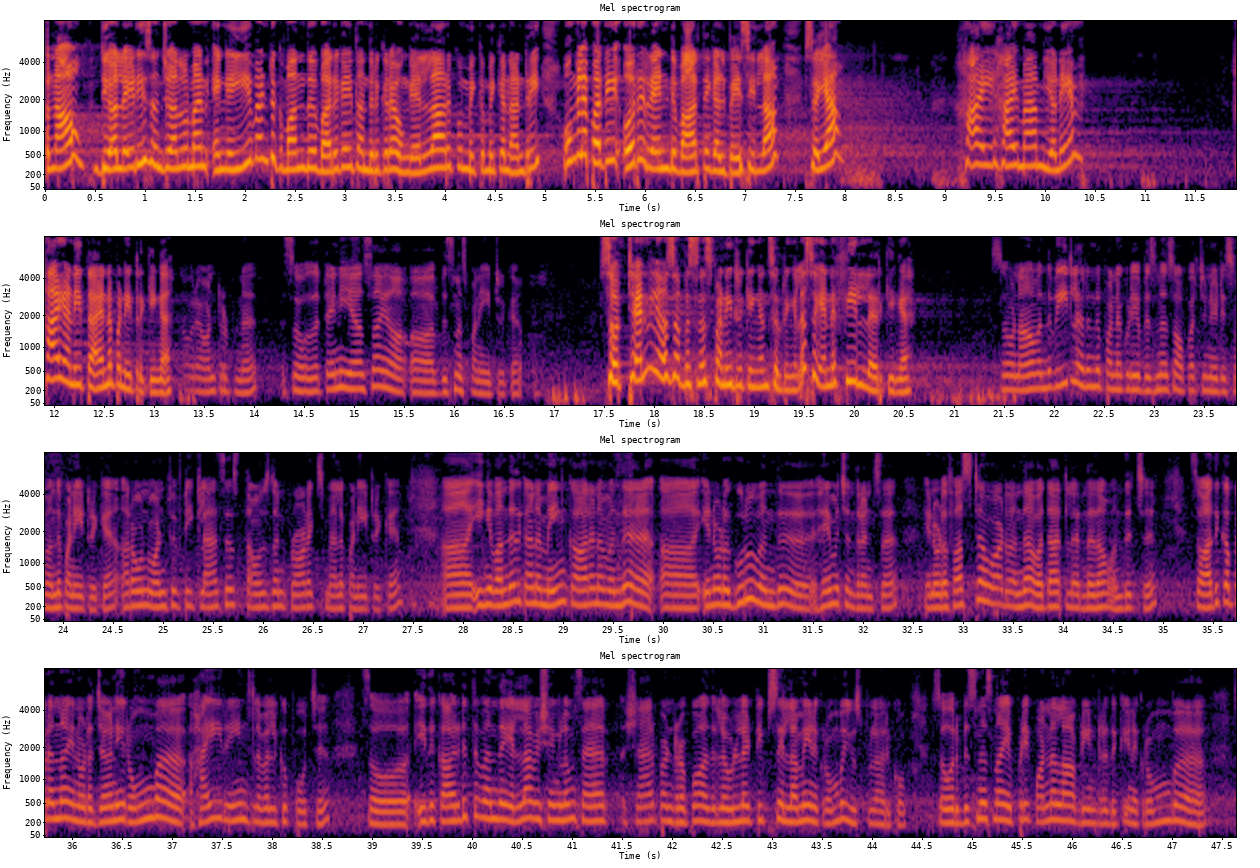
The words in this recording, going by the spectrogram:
Now dear ladies and gentlemen எங்க ஈவெண்ட்டுக்கு வந்து வருகை தந்திருக்கிற உங்க எல்லாருக்கும் மிக்க மிக்க நன்றி. உங்களை பத்தி ஒரு ரெண்டு வார்த்தைகள் பேசிடலாம். So yeah hi hi ma'am your name hi Anita என்ன பண்ணிட்டு இருக்கீங்க ஒரு ஆண்டர்பனர் ஸோ டென் இயர்ஸாக பிஸ்னஸ் பண்ணிகிட்டு இருக்கேன் ஸோ டென் இயர்ஸாக பிஸ்னஸ் பண்ணிட்டு இருக்கீங்கன்னு சொல்றீங்களா ஸோ என்ன ஃபீல்டில் இருக்கீங்க? ஸோ நான் வந்து வீட்டில் இருந்து பண்ணக்கூடிய பிஸ்னஸ் ஆப்பர்ச்சுனிட்டிஸ் வந்து பண்ணிகிட்ருக்கேன் இருக்கேன் around one fifty classes thousand products மேலே பண்ணிட்டு இருக்கேன் இங்கே வந்ததுக்கான மெயின் காரணம் வந்து என்னோட குரு வந்து ஹேமச்சந்திரன் சார் என்னோட ஃபர்ஸ்ட் அவார்டு வந்து அவதார்ட்லேருந்து தான் வந்துச்சு. ஸோ அதுக்கப்புறம் தான் என்னோட ஜேர்னி ரொம்ப ஹை ரேஞ்ச் லெவலுக்கு போச்சு. ஸோ இதுக்கு அடுத்து வந்த எல்லா விஷயங்களும் ஷேர் ஷேர் பண்ணுறப்போ அதில் உள்ள டிப்ஸ் எல்லாமே எனக்கு ரொம்ப யூஸ்ஃபுல்லாக இருக்கும். ஸோ ஒரு பிஸ்னஸ்னால் எப்படி பண்ணலாம் அப்படின்றதுக்கு எனக்கு ரொம்ப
